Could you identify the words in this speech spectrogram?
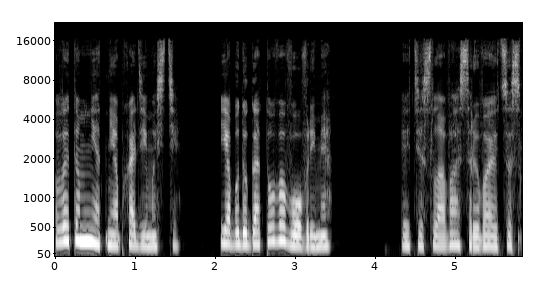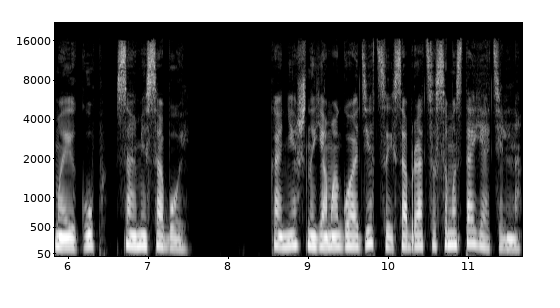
В этом нет необходимости. Я буду готова вовремя. Эти слова срываются с моих губ сами собой. Конечно, я могу одеться и собраться самостоятельно.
